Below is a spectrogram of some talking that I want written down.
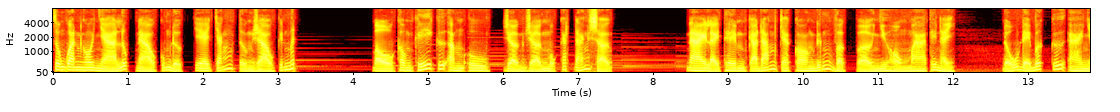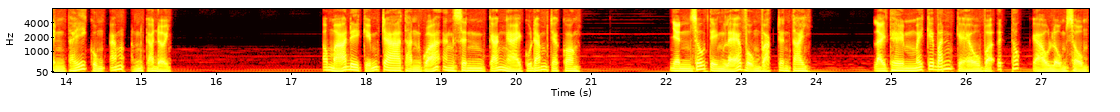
Xung quanh ngôi nhà lúc nào cũng được che chắn tường rào kín mít. Bầu không khí cứ âm u Rợn rợn một cách đáng sợ. Nay lại thêm cả đám trẻ con đứng vật vờ như hồn ma thế này, Đủ để bất cứ ai nhìn thấy cũng ám ảnh cả đời. Ông Mã đi kiểm tra thành quả ăn xin cả ngày của đám trẻ con. Nhìn số tiền lẻ vụn vặt trên tay. Lại thêm mấy cái bánh kẹo và ít thóc gạo lộn xộn.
